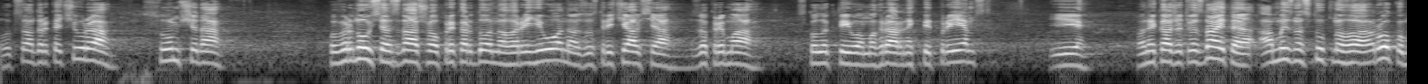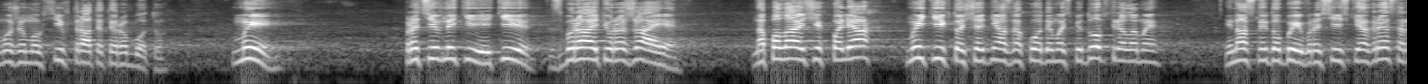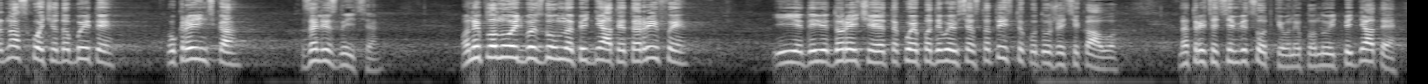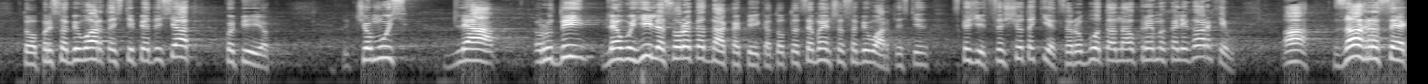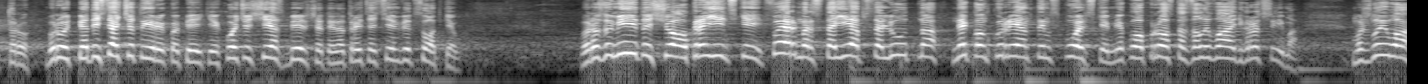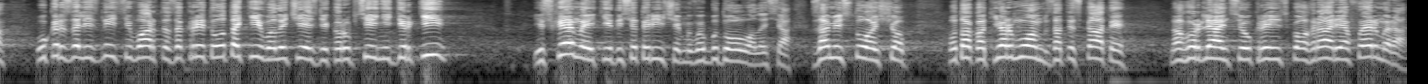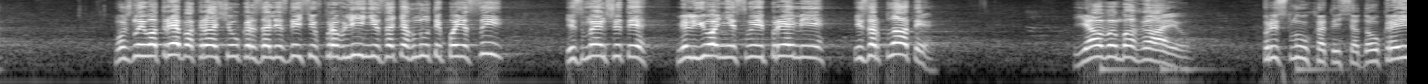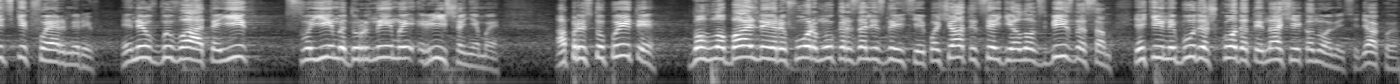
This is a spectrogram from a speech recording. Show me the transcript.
Олександр Качура, Сумщина. Повернувся з нашого прикордонного регіону, зустрічався, зокрема, з колективом аграрних підприємств. І вони кажуть, ви знаєте, а ми з наступного року можемо всі втратити роботу. Ми, працівники, які збирають урожаї на палаючих полях, ми ті, хто щодня знаходимося під обстрілами, і нас не добив російський агресор, нас хоче добити українська залізниця. Вони планують бездумно підняти тарифи. І, до речі, таку я подивився статистику, дуже цікаво. На 37% вони планують підняти. То при собівартості 50 копійок чомусь для руди, для вугілля 41 копійка, тобто це менше собівартості. Скажіть, це що таке? Це робота на окремих олігархів? А з агросектору беруть 54 копійки і хочуть ще збільшити на 37%. Ви розумієте, що український фермер стає абсолютно неконкурентним з польським, якого просто заливають грошима. Можливо, Укрзалізниці варто закрити отакі величезні корупційні дірки і схеми, які десятиріччями вибудовувалися, замість того, щоб отак от ярмом затискати на горлянці українського аграрія фермера. Можливо, треба краще Укрзалізниці в правлінні затягнути пояси і зменшити мільйонні свої премії і зарплати? Я вимагаю прислухатися до українських фермерів і не вбивати їх своїми дурними рішеннями, а приступити до глобальної реформи Укрзалізниці і почати цей діалог з бізнесом, який не буде шкодити нашій економіці. Дякую.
